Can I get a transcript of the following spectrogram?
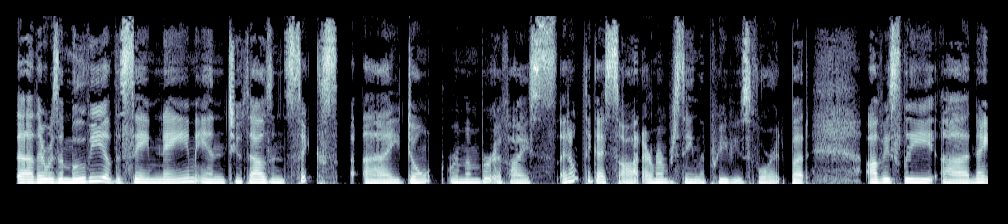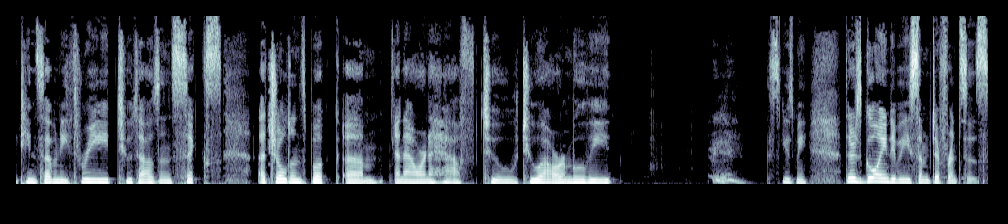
Uh, there was a movie of the same name in 2006. I don't remember if I, I don't think I saw it. I remember seeing the previews for it, but obviously, uh, 1973, 2006, a children's book, um, an hour and a half to two hour movie. Excuse me. There's going to be some differences.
